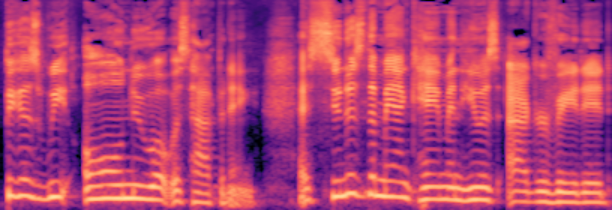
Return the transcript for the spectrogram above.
because we all knew what was happening. As soon as the man came and he was aggravated,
